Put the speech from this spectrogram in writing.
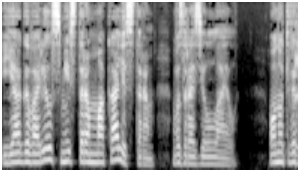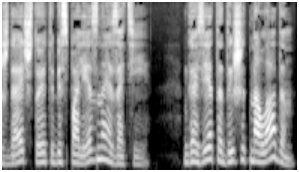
«Я говорил с мистером МакАлистером», — возразил Лайл. «Он утверждает, что это бесполезная затея. Газета дышит на ладан».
